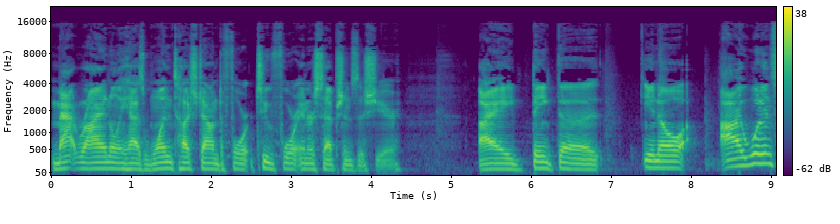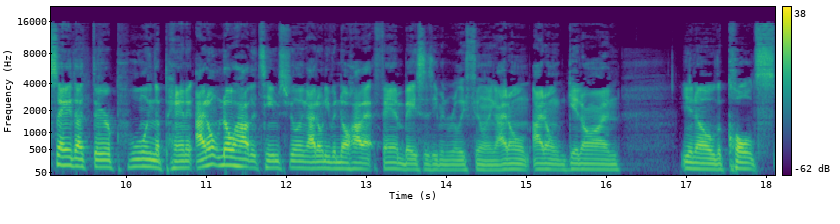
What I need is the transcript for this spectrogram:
Matt Ryan only has one touchdown to four, two, four interceptions this year. I think the, you know, I wouldn't say that they're pulling the panic. I don't know how the team's feeling. I don't even know how that fan base is even really feeling. I don't. I don't get on, you know, the Colts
